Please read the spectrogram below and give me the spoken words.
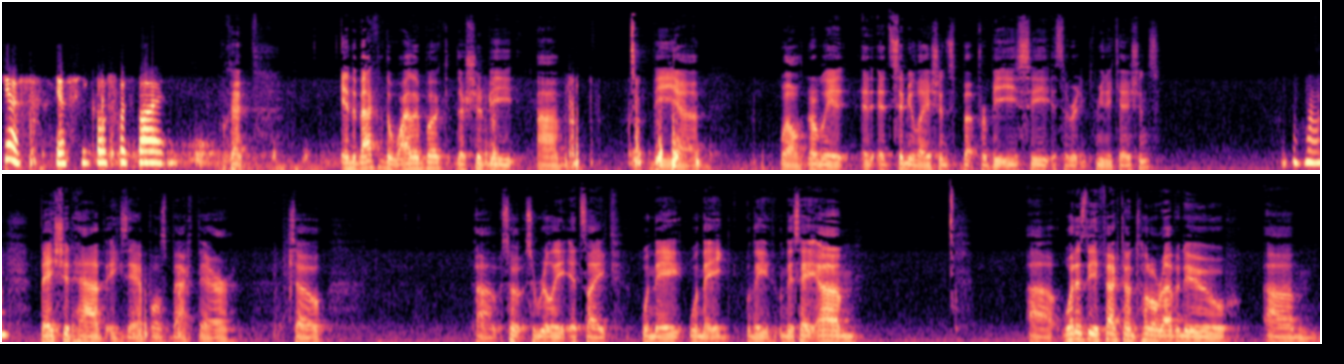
Yes, yes, he goes with mine. Okay. In the back of the Wiley book, there should be um, the uh, well, normally it, it's simulations, but for BEC, it's the written communications. Mhm. They should have examples back there. So, uh, so, so really, it's like when they when they when they when they say, um, uh, "What is the effect on total revenue um,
